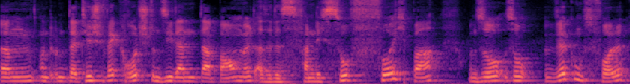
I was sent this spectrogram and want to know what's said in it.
ähm, und, und der Tisch wegrutscht und sie dann da baumelt. Also das fand ich so furchtbar und so, so wirkungsvoll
